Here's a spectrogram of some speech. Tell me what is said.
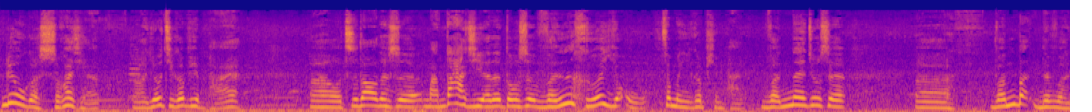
六个十块钱啊，有几个品牌。啊，我知道的是，满大街的都是文和友这么一个品牌。文呢就是，呃，文本的文；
